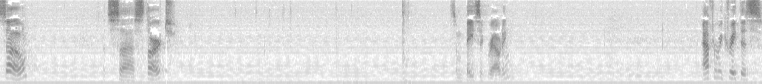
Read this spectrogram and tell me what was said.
So, Let's uh, start some basic routing. After we create this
